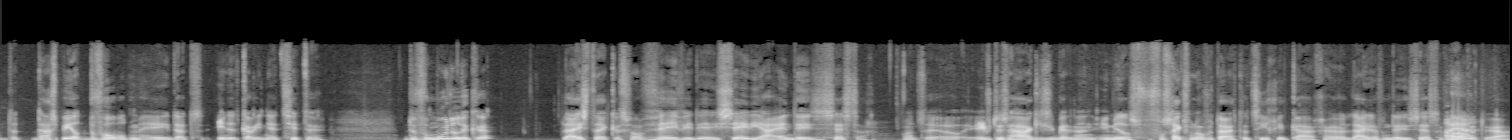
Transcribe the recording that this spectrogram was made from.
dat, daar speelt bijvoorbeeld mee dat in het kabinet zitten de vermoedelijke lijsttrekkers van VVD, CDA en D66. Want uh, even tussen haakjes, ik ben er inmiddels volstrekt van overtuigd dat Sigrid Kaag, uh, leider van D66, oh ja? ja?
